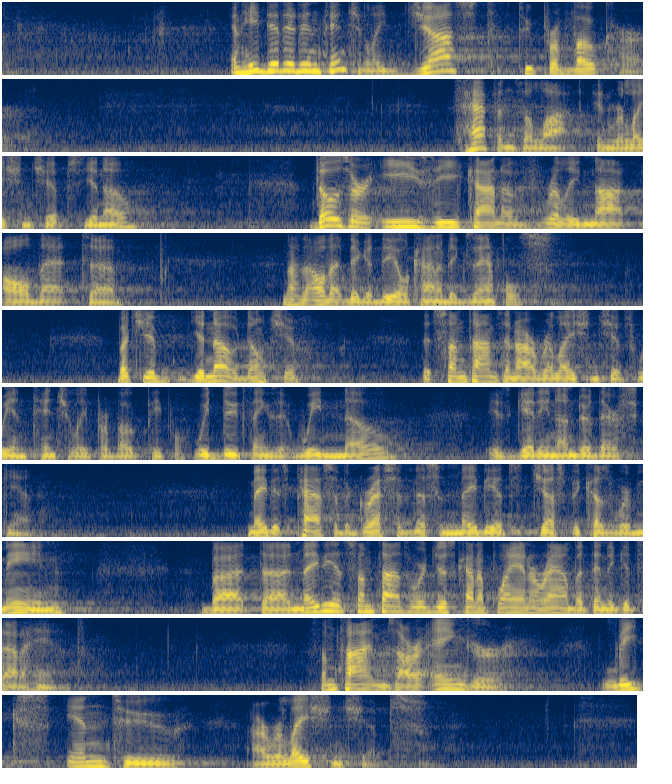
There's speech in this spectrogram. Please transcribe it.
And he did it intentionally, just to provoke her. It happens a lot in relationships, you know. Those are easy, kind of really not all that, uh, not all that big a deal kind of examples. But you, you know, don't you, that sometimes in our relationships we intentionally provoke people. We do things that we know is getting under their skin. Maybe it's passive aggressiveness, and maybe it's just because we're mean. But uh, maybe it's sometimes we're just kind of playing around, but then it gets out of hand. Sometimes our anger leaks into our relationships.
